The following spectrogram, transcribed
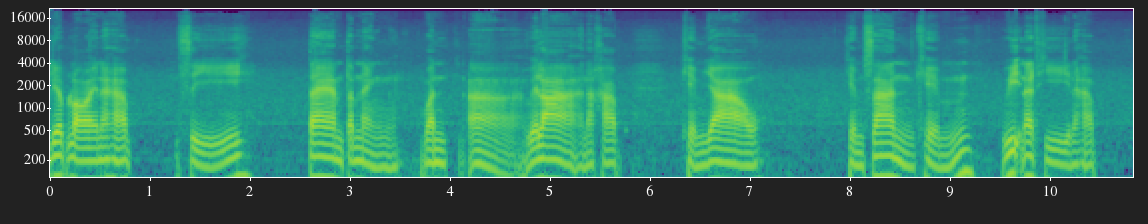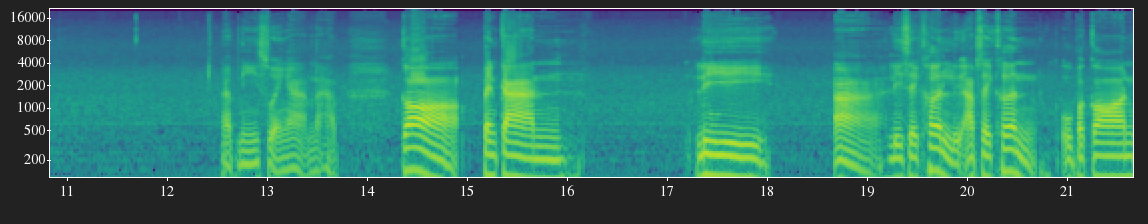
เรียบร้อยนะครับ สีแต้มตำแหน่งวันเวลานะครับ เข็มยาว เข็มสั้น เข็มวินาทีนะครับ แบบนี้สวยงามนะครับ ก็เป็นการรีอ่ารีไซเคิลหรืออัพไซเคิลอุปกรณ์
